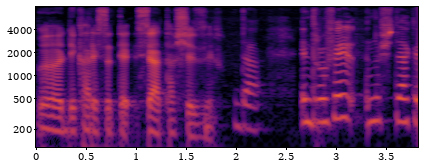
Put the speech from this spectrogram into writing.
uh, de care să te, se atașeze. da. Într-un fel, nu știu dacă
